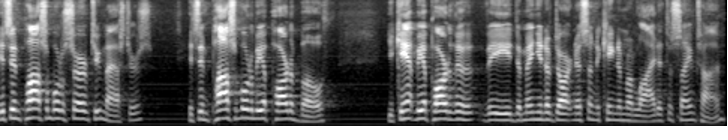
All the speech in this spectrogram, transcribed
It's impossible to serve two masters. It's impossible to be a part of both. You can't be a part of the, the dominion of darkness and the kingdom of light at the same time.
